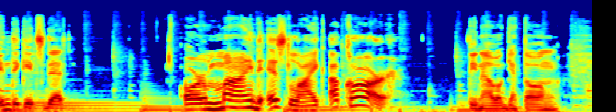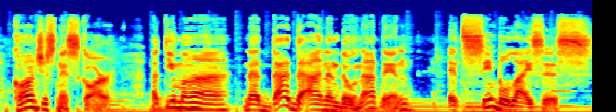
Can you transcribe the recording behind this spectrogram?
indicates that our mind is like a car. Tinawag niya tong consciousness car at yung mga nadadaanan daw natin, it symbolizes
